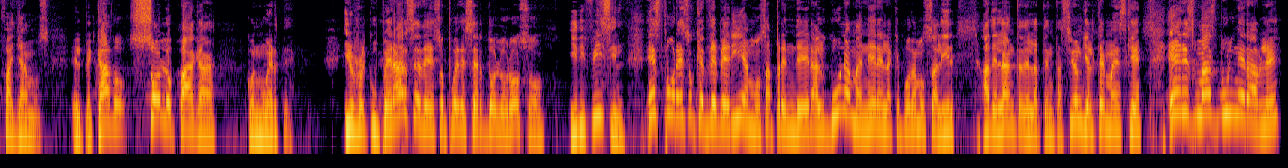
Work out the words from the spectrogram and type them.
fallamos. El pecado solo paga con muerte. Y recuperarse de eso puede ser doloroso y difícil. Es por eso que deberíamos aprender alguna manera en la que podamos salir adelante de la tentación. Y el tema es que eres más vulnerable,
